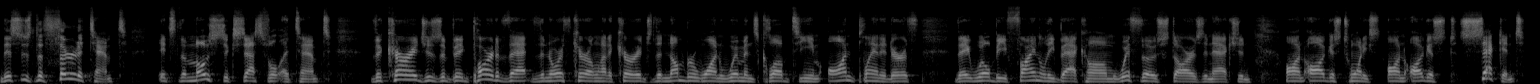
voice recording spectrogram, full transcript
This is the third attempt. It's the most successful attempt. The Courage is a big part of that. The North Carolina Courage, the number one women's club team on planet Earth. They will be finally back home with those stars in action on August 20 on August 2nd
